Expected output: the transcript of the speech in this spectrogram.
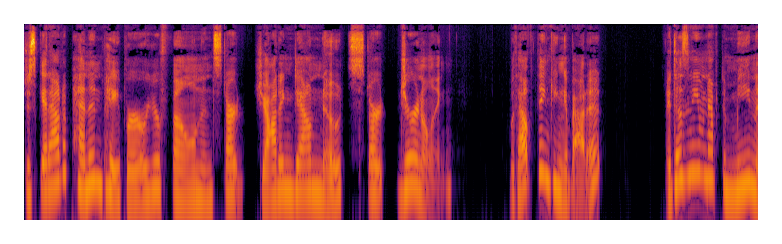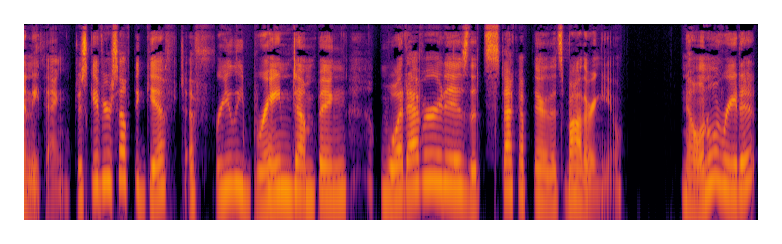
just get out a pen and paper or your phone and start jotting down notes, start journaling without thinking about it. It doesn't even have to mean anything. Just give yourself the gift of freely brain dumping whatever it is that's stuck up there that's bothering you. No one will read it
